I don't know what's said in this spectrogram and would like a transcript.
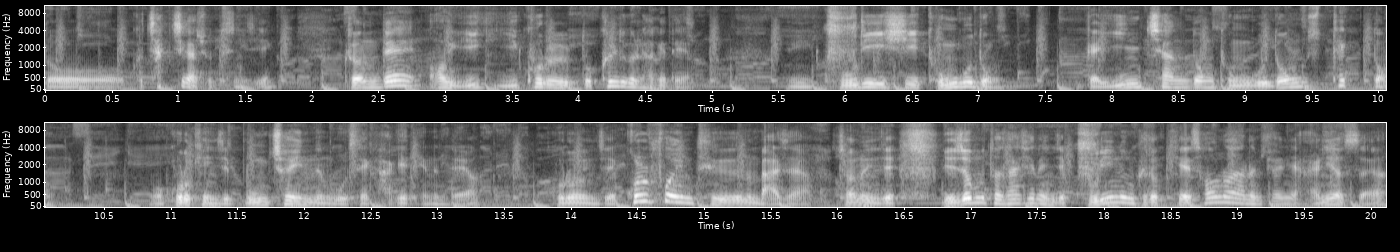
또 그 착지가 좋든지 그런데 어, 이, 이 콜을 또 클릭을 하게 돼요. 이 구리시 동구동 그러니까 인창동 동구동 수택동 어, 그렇게 이제 뭉쳐 있는 곳에 가게 되는데요. 그런 이제 콜 포인트는 맞아요. 저는 이제 예전부터 사실은 이제 구리는 그렇게 선호하는 편이 아니었어요.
